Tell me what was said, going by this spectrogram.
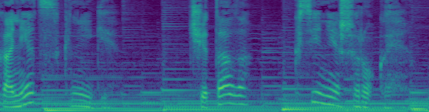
Конец книги. Читала Ксения Широкая.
